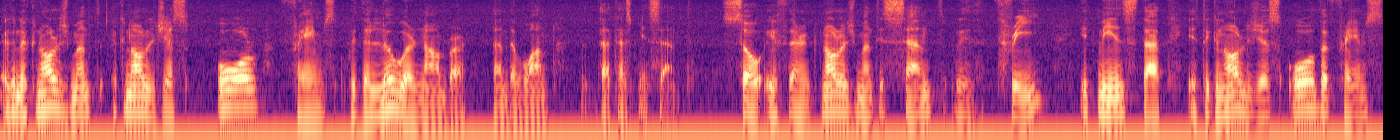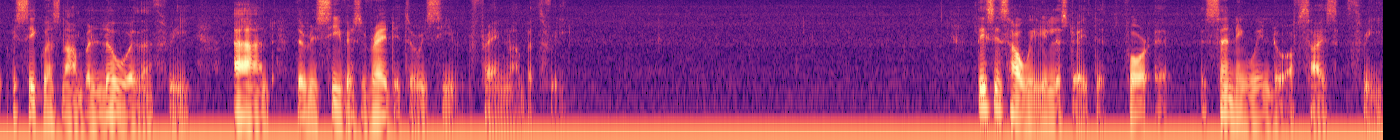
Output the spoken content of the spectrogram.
An acknowledgement acknowledges all frames with a lower number than the one that has been sent. So if the acknowledgement is sent with 3, it means that it acknowledges all the frames with sequence number lower than 3 and the receiver is ready to receive frame number 3. This is how we illustrate it for a sending window of size 3.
